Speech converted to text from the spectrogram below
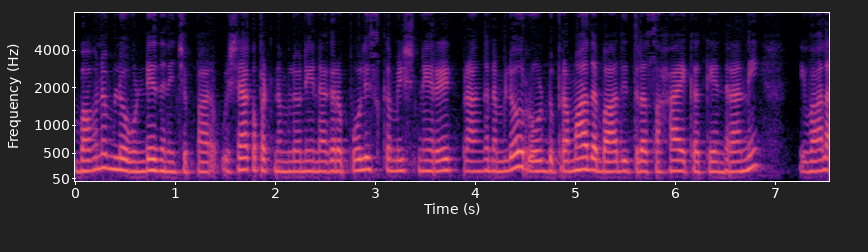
భవనంలో ఉండేదని చెప్పారు. విశాఖపట్నంలోని నగర పోలీస్ కమిషనరేట్ ప్రాంగణంలో రోడ్డు ప్రమాద బాధితుల సహాయక కేంద్రాన్ని ఇవాళ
